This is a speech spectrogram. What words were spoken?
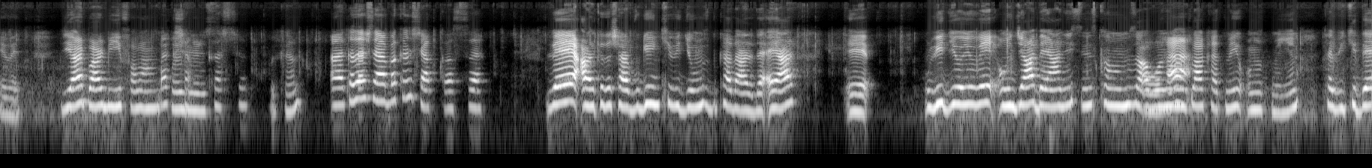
Evet. Diğer Barbie'yi falan Bak koyabiliriz. şakası. Bakın. Arkadaşlar bakın şakası. Ve arkadaşlar bugünkü videomuz bu kadardı. Eğer e, videoyu ve oyuncağı beğendiyseniz kanalımıza abone Oha. olup like atmayı unutmayın. Tabii ki de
